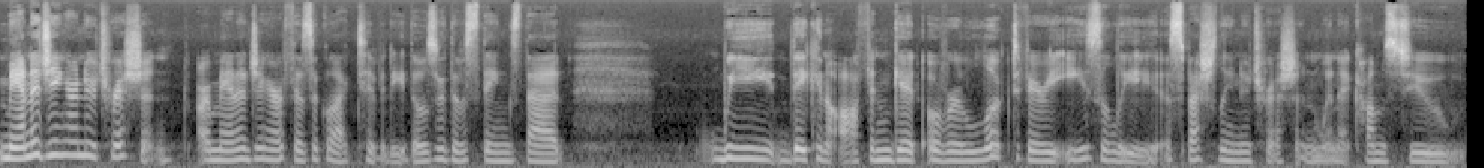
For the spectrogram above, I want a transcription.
managing our nutrition, are managing our physical activity. Those are those things that we they can often get overlooked very easily, especially nutrition when it comes to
